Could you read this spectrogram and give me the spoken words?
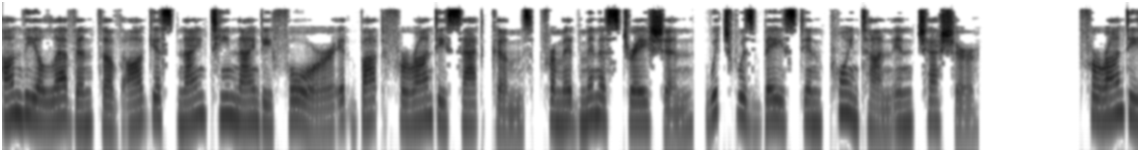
On the 11th of August 1994 it bought Ferranti Satcoms from administration, which was based in Poynton in Cheshire. Ferranti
